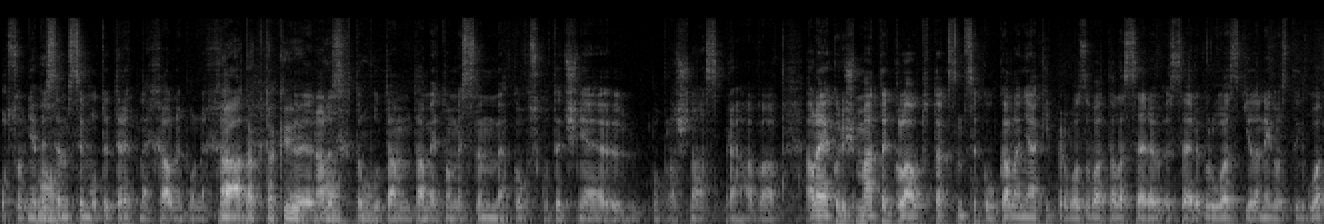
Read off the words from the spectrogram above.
osobně no. bych si multithread nechal nebo nechal. Já tak taky taky. Na no, desktopu no. Tam, tam je to, myslím, jako skutečně eh, poplašná zpráva. Ale jako když máte cloud, tak jsem se koukal na nějaký provozovatele serverů a sdílených hostingů a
